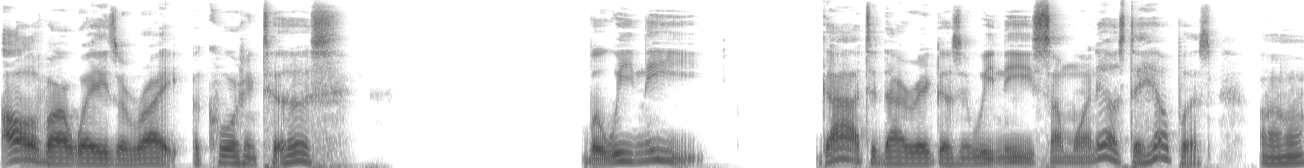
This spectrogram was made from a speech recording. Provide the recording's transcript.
All of our ways are right according to us. But we need God to direct us and we need someone else to help us. Uh huh.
